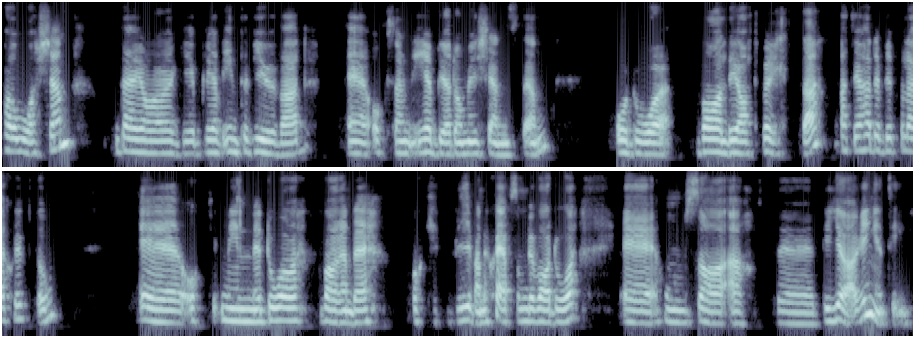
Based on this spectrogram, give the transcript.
par år sedan där jag blev intervjuad eh, och sen erbjöd de mig tjänsten. Och då valde jag att berätta att jag hade bipolär sjukdom. Eh, och min dåvarande och blivande chef som det var då, eh, hon sa att eh, det gör ingenting.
